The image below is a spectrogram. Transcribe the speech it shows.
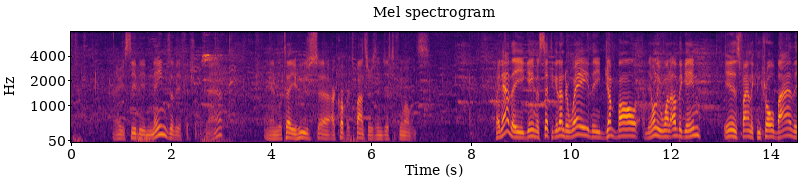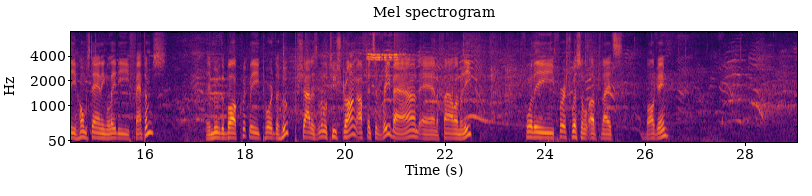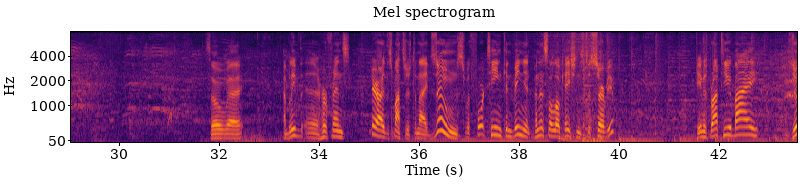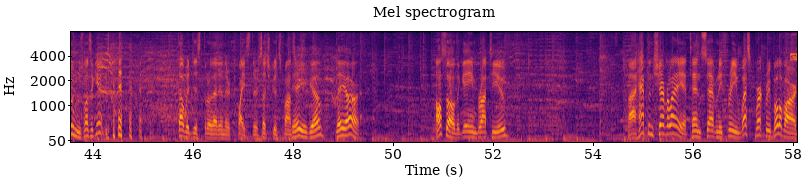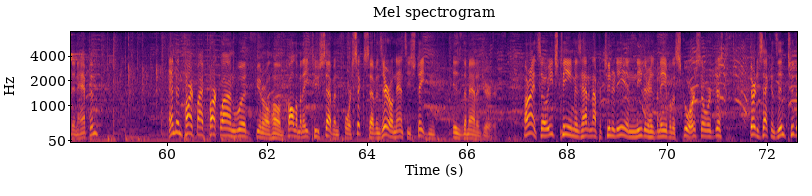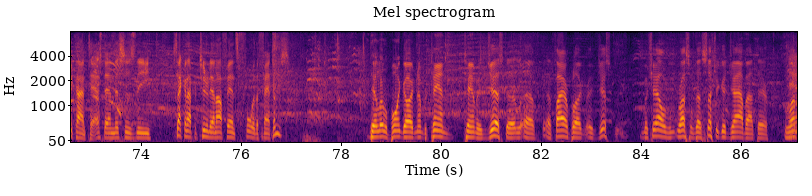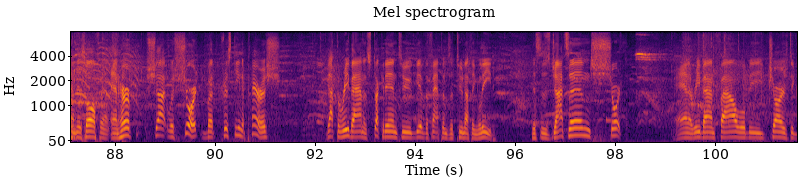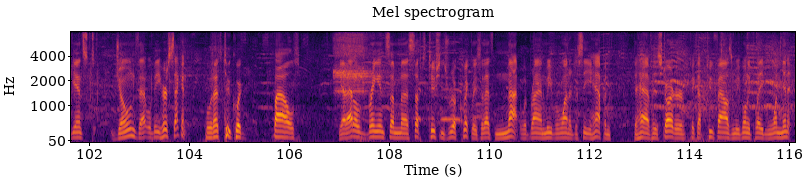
There you see the names of the officials now. And we'll tell you who's uh, our corporate sponsors in just a few moments. Right now, the game is set to get underway. The jump ball, the only one of the game, is finally controlled by the homestanding Lady Phantoms. They move the ball quickly toward the hoop. Shot is a little too strong. Offensive rebound and a foul underneath for the first whistle of tonight's ball game. So uh, I believe uh, her friends, here are the sponsors tonight. Zooms with 14 convenient Peninsula locations to serve you. Game is brought to you by Zooms once again. Thought we'd just throw that in there twice. They're such good sponsors. There you go. They are. Also, the game brought to you by Hampton Chevrolet at 1073 West Mercury Boulevard in Hampton. And in part by Parklawn Wood Funeral Home. Call them at 827 4670. Nancy Staten is the manager. All right, so each team has had an opportunity and neither has been able to score. So we're just 30 seconds into the contest, and this is the second opportunity on offense for the Phantoms. Their little point guard, number 10, Tim, is just a, a, a fire plug. Uh, just Michelle Russell does such a good job out there running And- this offense. And her shot was short, but Christina Parrish got the rebound and stuck it in to give the Phantoms a 2 0 lead. This is Johnson, short, and a rebound foul will be charged against Jones. That will be her second. Boy, that's two quick fouls. Yeah, that'll bring in some uh, substitutions real quickly, so that's not what Brian Weaver wanted to see happen to have his starter pick up two fouls, and we've only played one minute.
